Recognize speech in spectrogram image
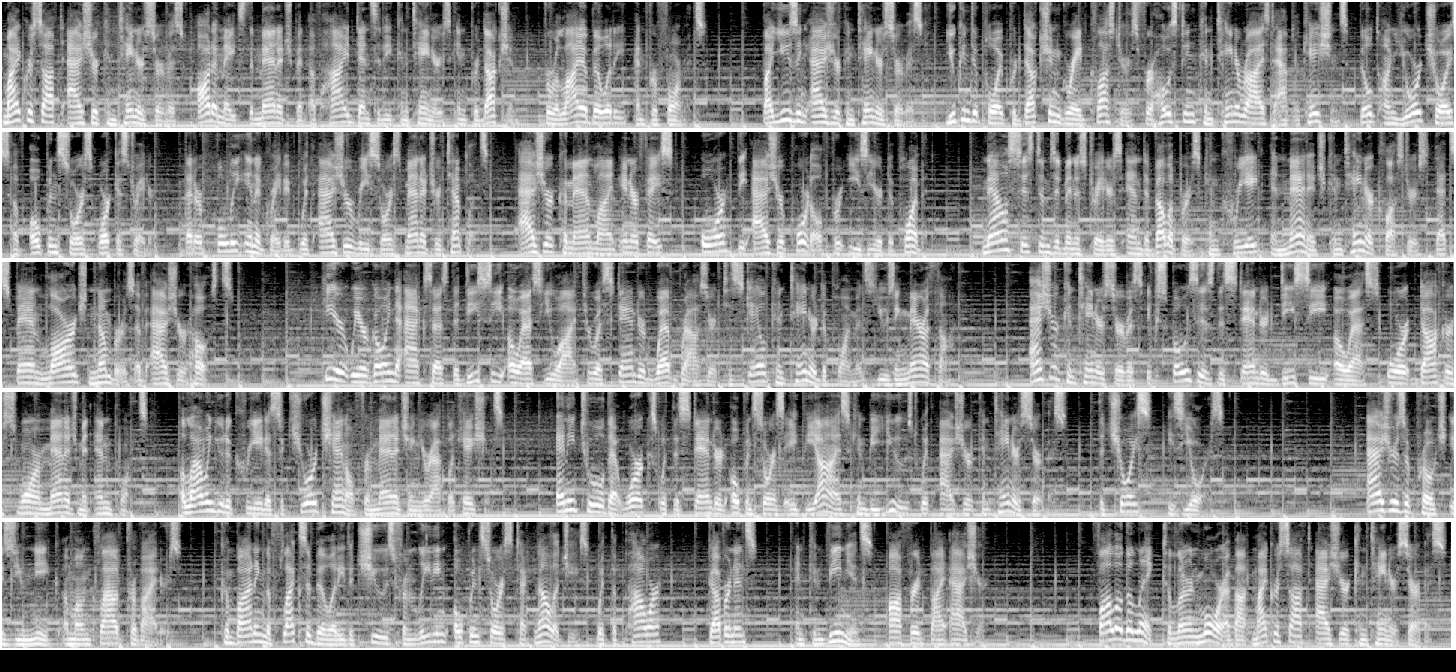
Microsoft Azure Container Service automates the management of high-density containers in production for reliability and performance. By using Azure Container Service, you can deploy production-grade clusters for hosting containerized applications built on your choice of open-source orchestrator that are fully integrated with Azure Resource Manager templates, Azure Command Line Interface, or the Azure Portal for easier deployment. Now systems administrators and developers can create and manage container clusters that span large numbers of Azure hosts. Here, we are going to access the DCOS UI through a standard web browser to scale container deployments using Marathon. Azure Container Service exposes the standard DCOS or Docker Swarm management endpoints, allowing you to create a secure channel for managing your applications. Any tool that works with the standard open source APIs can be used with Azure Container Service. The choice is yours. Azure's approach is unique among cloud providers, combining the flexibility to choose from leading open source technologies with the power, governance, and convenience offered by Azure. Follow the link to learn more about Microsoft Azure Container Service.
